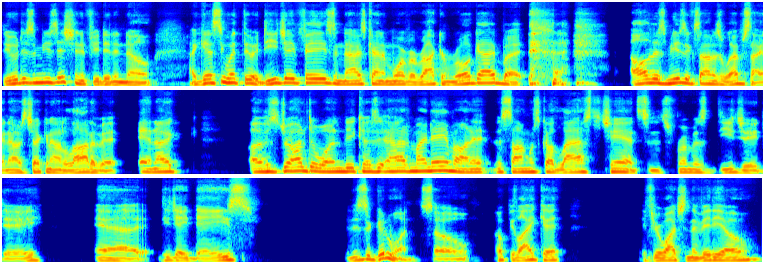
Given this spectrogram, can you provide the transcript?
Dude is a musician, if you didn't know. I guess he went through a DJ phase and now he's kind of more of a rock and roll guy, but all of his music's on his website and I was checking out a lot of it. And I I was drawn to one because it had my name on it. The song was called Last Chance and it's from his DJ day, uh, DJ days. And this is a good one. So I hope you like it. If you're watching the video,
